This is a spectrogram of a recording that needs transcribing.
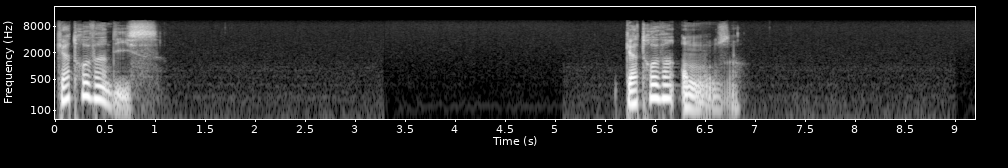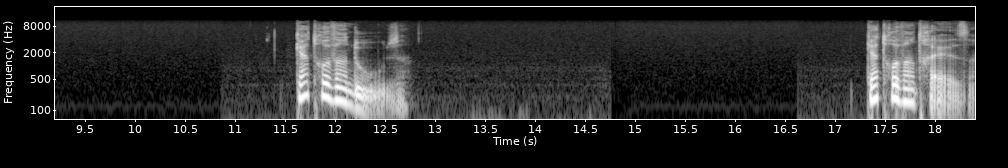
quatre-vingt-dix, quatre-vingt-onze, quatre-vingt-douze, quatre-vingt-treize,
